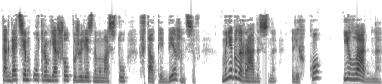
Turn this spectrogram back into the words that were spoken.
Когда тем утром я шел по железному мосту в толпе беженцев, мне было радостно, легко и ладно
